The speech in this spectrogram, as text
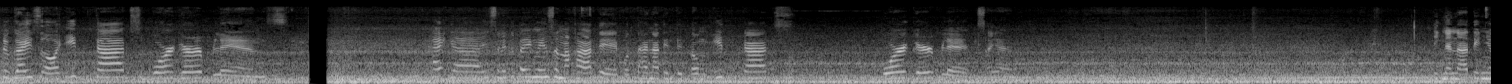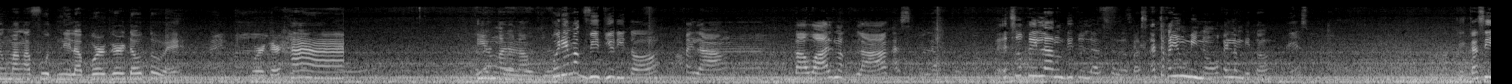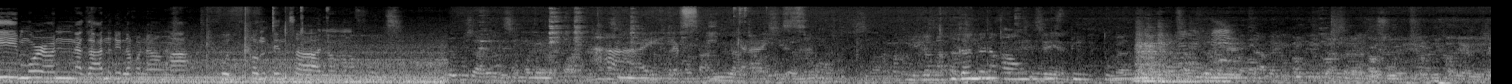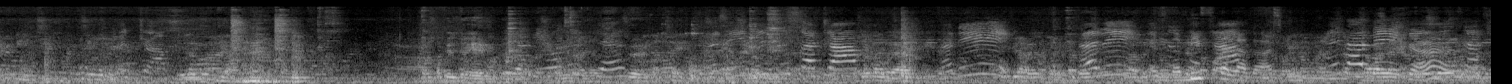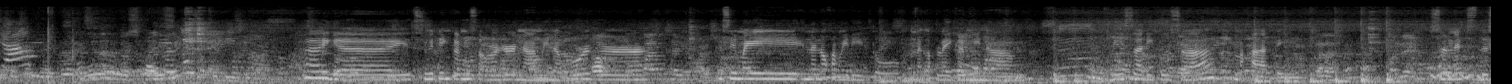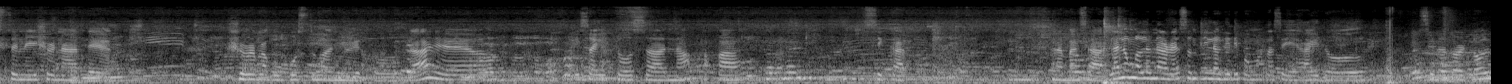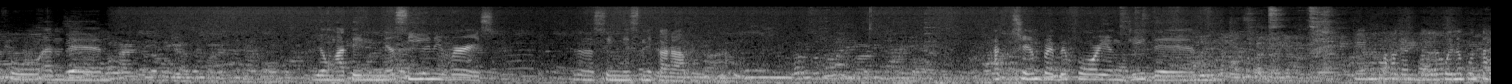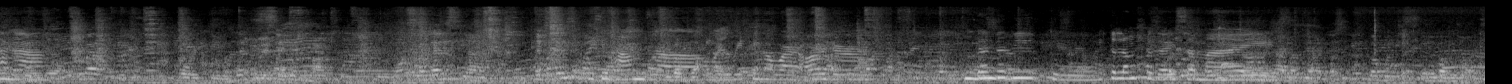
Ito guys, oh, It Cats Burger Blends. Hi guys, nandito tayo ngayon sa Makati. Puntahan natin itong It Cats Burger Blends. Ayan. Tignan natin yung mga food nila. Burger daw to eh. Burger ha. Yung ano lang. Pwede mag-video dito? Okay lang. Bawal mag-vlog? It's okay lang dito lang sa labas. At saka yung menu, okay lang dito? Okay, kasi more on nag-ano din ako ng ah, food content sa ano, mga foods. Hi, let's eat guys. Ang ganda ng ambience dito. And the beef talaga. Hi guys! Waiting kami sa order namin na burger. Kasi may inano kami dito. Nag-apply kami ng visa dito sa Makati. Sa next destination natin. Sure magugustuhan nyo ito. Dahil isa ito sa napaka sikat na bansa. Lalong lalo na recently lang din pumunta si Idol, Senator Tolfo, and then yung ating Miss Universe na si Miss Nicaragua. At syempre before yung Jiden, kaya napakaganda. Yung pwede napuntahan na si Hamza while waiting our order. Ang ganda dito. Ito lang siya guys sa may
